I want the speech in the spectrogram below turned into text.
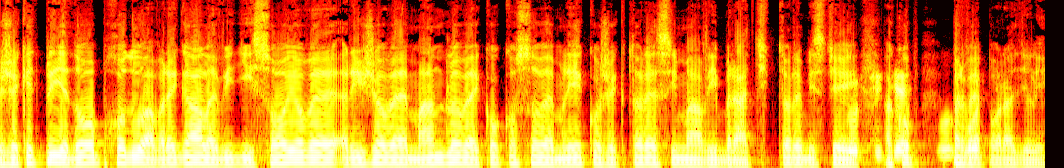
že keď príde do obchodu a v regále vidí sojové, rýžové, mandlové, kokosové mlieko, že ktoré si má vybrať, ktoré by ste jej určite, ako prvé poradili?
